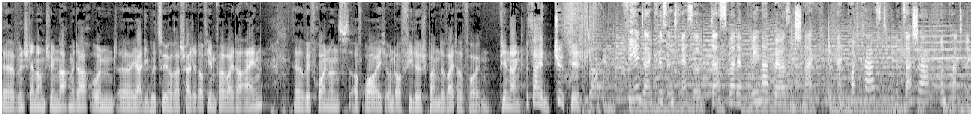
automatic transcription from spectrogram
Äh, wünsche dir noch einen schönen Nachmittag und äh, ja, liebe Zuhörer, schaltet auf jeden Fall weiter ein. Äh, wir freuen uns auf euch und auf viele spannende weitere Folgen. Vielen Dank. Bis dahin. Tschüss. Tschüss. Vielen Dank fürs Interesse. Das war der Bremer Börsenschnack, ein Podcast mit Sascha und Patrick.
